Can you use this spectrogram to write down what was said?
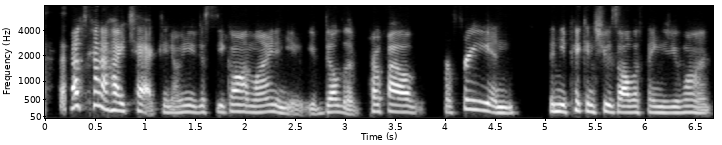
that's kind of high tech you know you just you go online and you you build a profile for free and then you pick and choose all the things you want.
